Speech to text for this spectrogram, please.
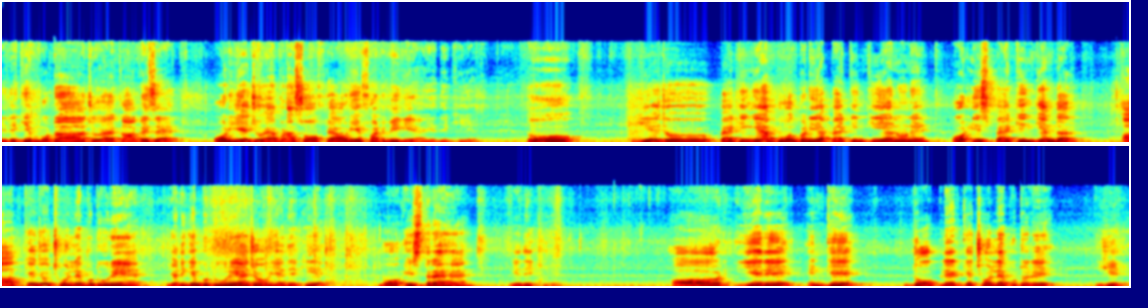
ये देखिए, मोटा जो है कागज़ है और ये जो है बड़ा सॉफ्ट है और ये फट भी गया ये देखिए। तो ये जो पैकिंग है, बहुत बढ़िया पैकिंग की है उन्होंने और इस पैकिंग के अंदर आपके जो छोले भटूरे हैं, यानी कि भटूरे हैं जो, ये देखिए, वो इस तरह हैं, ये देखिए। और ये रे, इनके दो प्लेट के छोले भटूरे, ये रे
